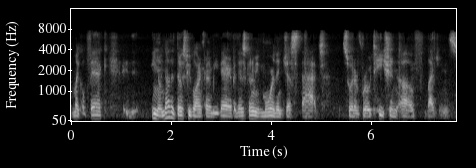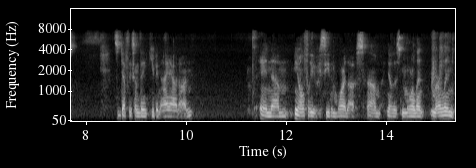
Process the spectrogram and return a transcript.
Michael Vick. You know, not that those people aren't going to be there, but there's going to be more than just that sort of rotation of legends. So definitely something to keep an eye out on. And um, you know, hopefully we see more of those. Um, I know there's Merlin Merlin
